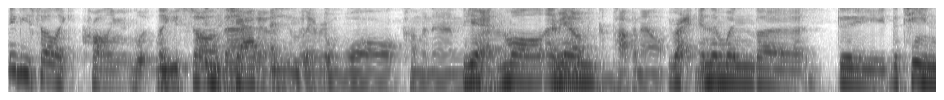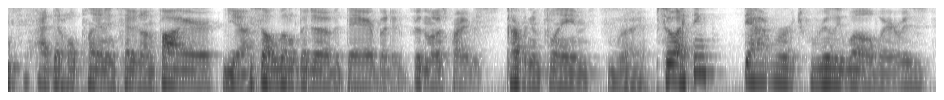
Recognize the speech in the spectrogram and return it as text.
maybe you saw like crawling Well, like you saw in the shadows and, and, like the wall coming in. Yeah, the wall, I and mean, then- popping out. Right, and then when the the the teens had that whole plan and set it on fire, Yeah. you saw a little bit of it there, but it, for the most part, it was covered in flames. Right. So I think that worked really well, where it was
